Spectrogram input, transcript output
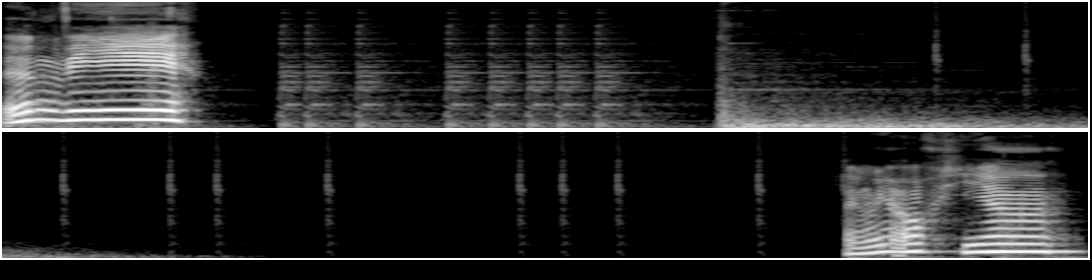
Irgendwie... Irgendwie auch hier...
